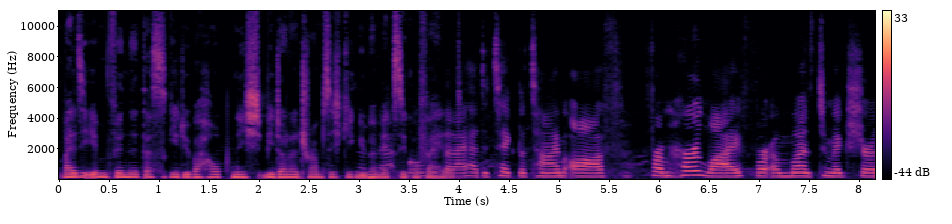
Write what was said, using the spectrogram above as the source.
Weil sie eben findet, das geht überhaupt nicht, wie Donald Trump sich gegenüber Mexiko verhält. that I had to take the time off from her life for a month to make sure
